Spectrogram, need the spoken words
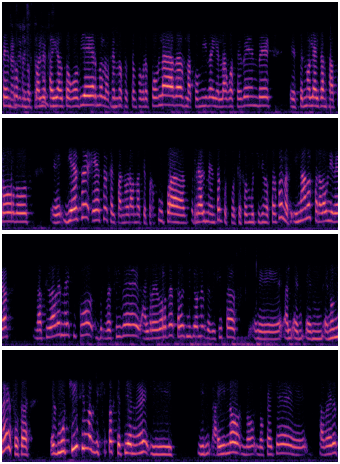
centros en los cuales hay autogobierno, las celdas están sobrepobladas, la comida y el agua se vende, este no le alcanza a todos. Eh, y ese, ese es el panorama que preocupa realmente, pues porque son muchísimas personas. Y nada más para dar una idea, la Ciudad de México recibe alrededor de 3 millones de visitas eh, en, en, un mes, o sea, es muchísimas visitas que tiene y, y ahí lo, lo, lo que hay que saber es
